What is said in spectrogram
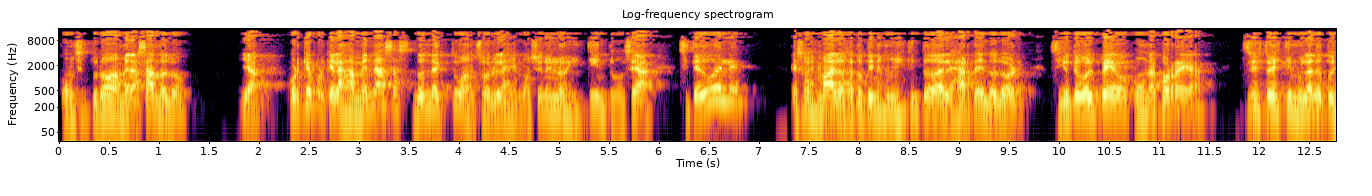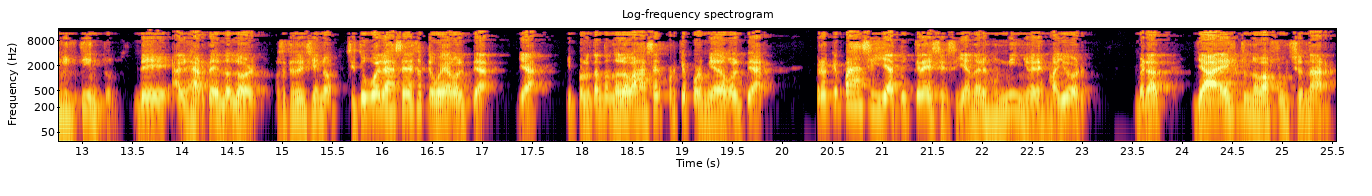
con un cinturón amenazándolo, ¿ya? ¿Por qué? Porque las amenazas, ¿dónde actúan? Sobre las emociones y los instintos. O sea, si te duele, eso es malo, o sea, tú tienes un instinto de alejarte del dolor. Si yo te golpeo con una correa, entonces estoy estimulando tus instintos de alejarte del dolor. O sea, te estoy diciendo, si tú vuelves a hacer esto, te voy a golpear, ¿ya? y por lo tanto no lo vas a hacer porque por miedo a golpear. Pero ¿qué pasa si ya tú creces, si ya no eres un niño, eres mayor? ¿Verdad? Ya esto no va a funcionar.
